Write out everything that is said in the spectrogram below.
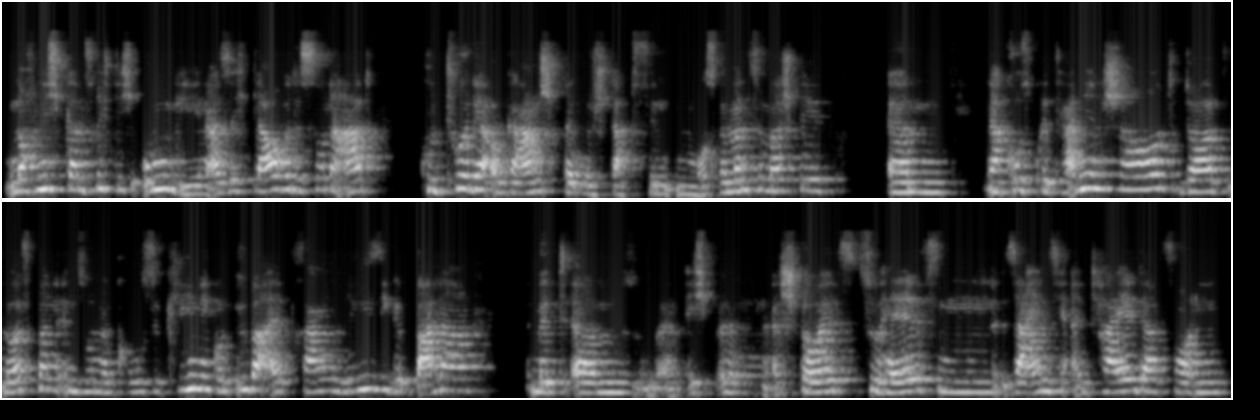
noch nicht ganz richtig umgehen. Also ich glaube, dass so eine Art Kultur der Organspende stattfinden muss. Wenn man zum Beispiel ähm, nach Großbritannien schaut, dort läuft man in so eine große Klinik und überall prangen riesige Banner mit ähm, ich bin stolz zu helfen, seien Sie ein Teil davon.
